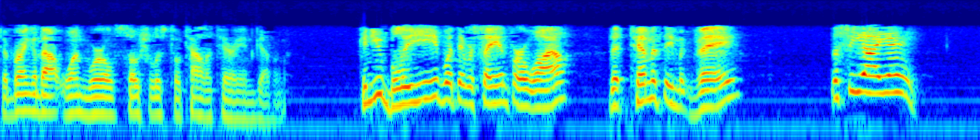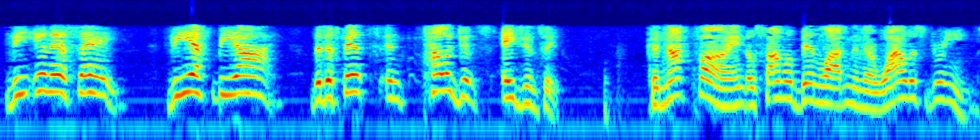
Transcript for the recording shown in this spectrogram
to bring about one world socialist totalitarian government. Can you believe what they were saying for a while? That Timothy McVeigh, the CIA, the NSA, the FBI, the Defense Intelligence Agency could not find Osama bin Laden in their wildest dreams.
